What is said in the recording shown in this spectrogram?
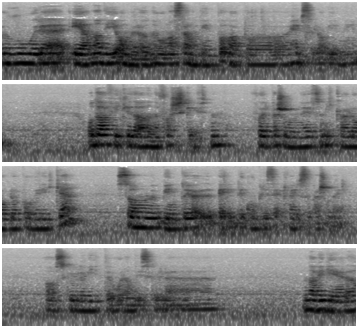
Hvor en av de områdene hvor man strammet inn på, var på helselovgivningen. Og da fikk vi da denne forskriften for personer som ikke har lovlig opphold i riket, som begynte å gjøre det veldig komplisert for helsepersonell. Og skulle vite hvordan de skulle navigere da,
